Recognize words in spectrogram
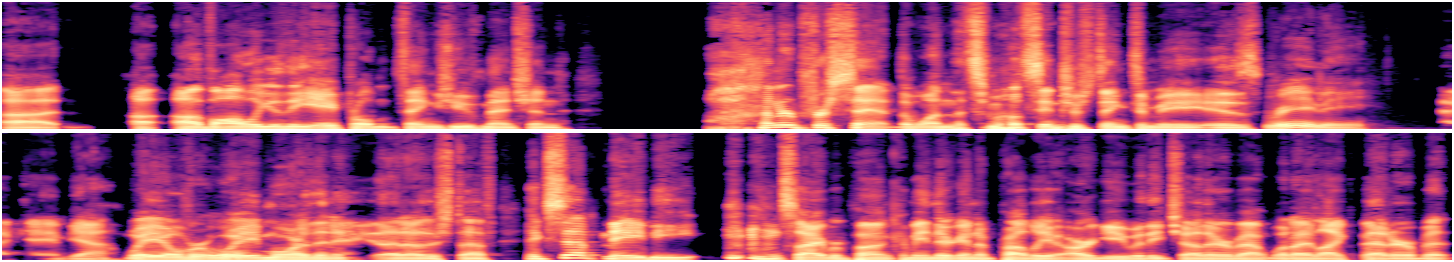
Uh, uh, of all of the April things you've mentioned, 100% the one that's most interesting to me is Really? Game. Yeah, way over, Cool. way more than any of that other stuff. Except maybe Cyberpunk. I mean, they're going to probably argue with each other about what I like better. But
